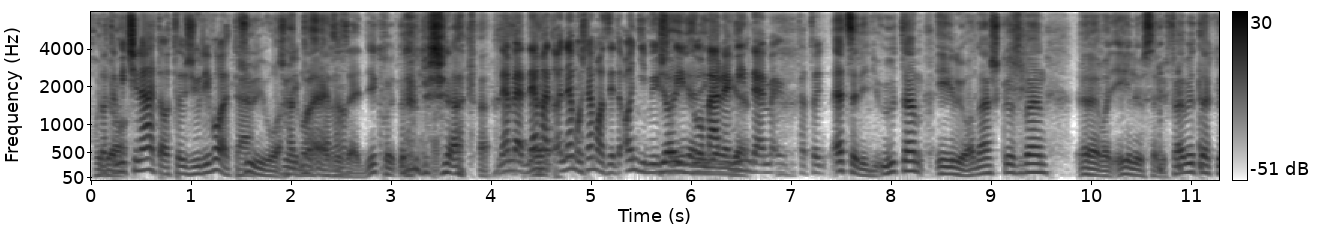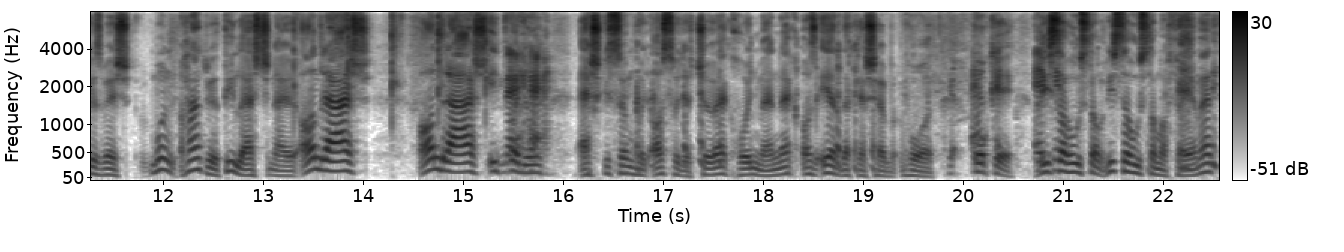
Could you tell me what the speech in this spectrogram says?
hogy De te mit csináltál? Ott zsűri voltál? Zsűri volt. Hát na, voltál, ez ha? az egyik, hogy nem csináltál. Nem, mert- nem, hát, nem, most nem azért, annyi műsor Ja, igen, indul már, igen, meg igen. minden, tehát, hogy Egyszer így ültem, élő adás közben, vagy élőszerű felvétel közben, és mond, hát mi a Tilla ezt csinálja, hogy András, András, itt Ne. vagyunk. Esküszöm, hogy az, hogy a csövek hogy mennek, az érdekesebb volt. Oké, okay, visszahúztam, visszahúztam a fejemet,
